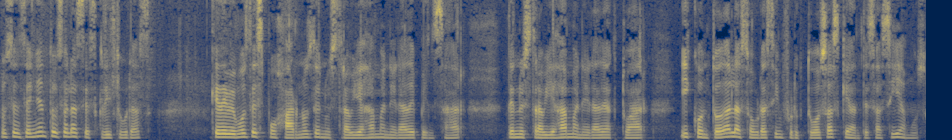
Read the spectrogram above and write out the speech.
Nos enseña entonces las escrituras que debemos despojarnos de nuestra vieja manera de pensar, de nuestra vieja manera de actuar y con todas las obras infructuosas que antes hacíamos,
